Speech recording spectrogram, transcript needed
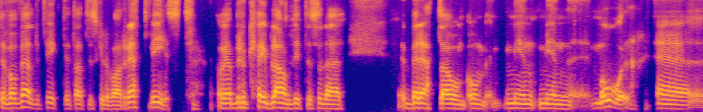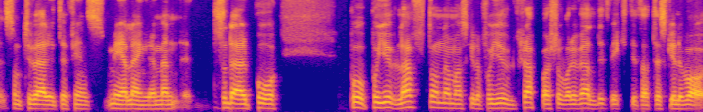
det var väldigt viktigt att det skulle vara rättvist. Och jag brukar ibland lite sådär berätta om, om min, min mor, eh, som tyvärr inte finns med längre, men sådär på på, på julafton när man skulle få julklappar så var det väldigt viktigt att det skulle vara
